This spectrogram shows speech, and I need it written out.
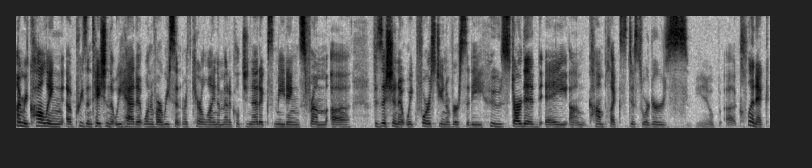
I'm recalling a presentation that we had at one of our recent North Carolina medical genetics meetings from a physician at Wake Forest University who started a um, complex disorders, you know, uh, clinic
